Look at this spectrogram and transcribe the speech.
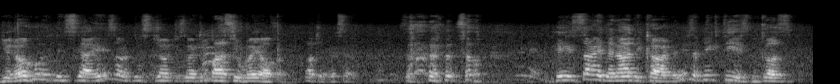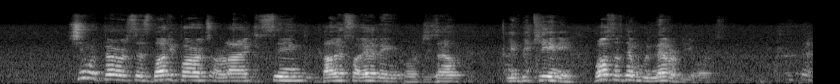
you know who this guy is, or this joke is going to pass you way over? Okay, excellent. So, he signed an ID card, and he's a big tease because Shimon Peres' body parts are like seeing Bar Refaeli or Giselle in bikini. Both of them will never be yours.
